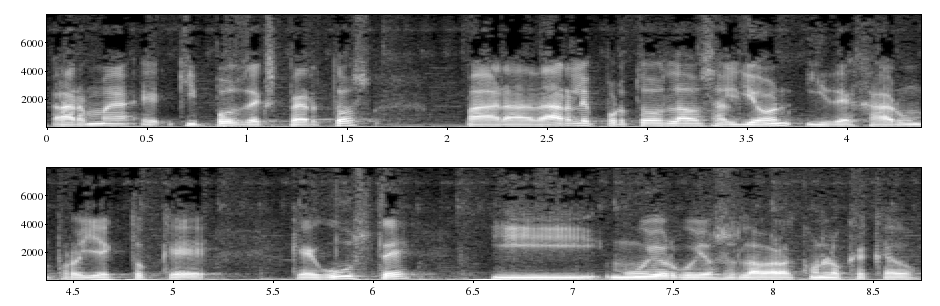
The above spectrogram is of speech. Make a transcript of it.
arma equipos de expertos para darle por todos lados al guion y dejar un proyecto que, que guste y muy orgullosos, la verdad, con lo que quedó.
